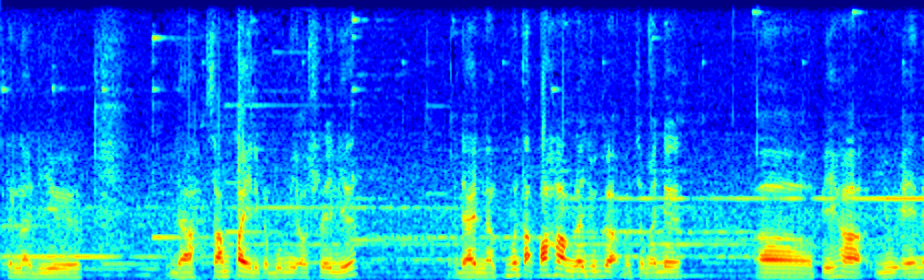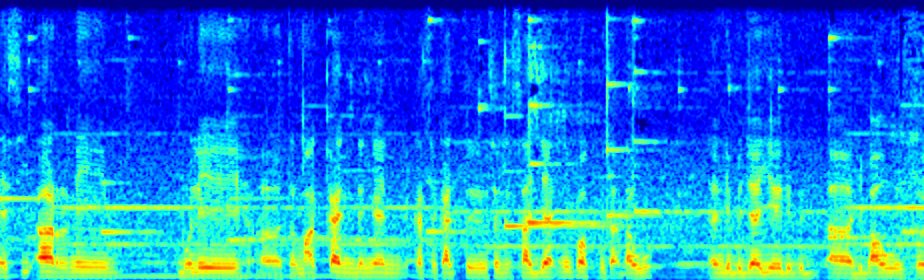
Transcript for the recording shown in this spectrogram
setelah dia dah sampai dekat bumi Australia. Dan aku pun tak faham lah juga macam mana uh, pihak UNSCR ni boleh uh, termakan dengan kata-kata sajat ni pun aku tak tahu dan dia berjaya dia uh, dibawa ke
